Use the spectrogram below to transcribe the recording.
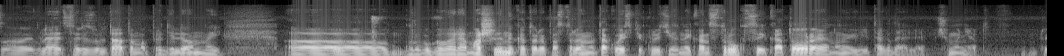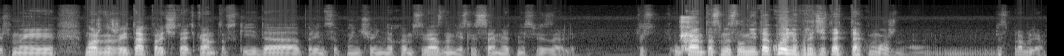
э, является результатом определенной грубо говоря, машины, которая построена на такой спекулятивной конструкции, которая, ну и так далее. Почему нет? То есть мы, можно же и так прочитать кантовский, да, принцип мы ничего не находим связанным, если сами это не связали. То есть у Канта смысл не такой, но прочитать так можно, без проблем.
